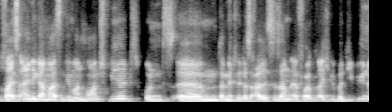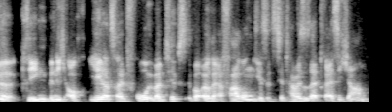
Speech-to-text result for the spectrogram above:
weiß einigermaßen, wie man Horn spielt. Und ähm, damit wir das alle zusammen erfolgreich über die Bühne kriegen, bin ich auch jederzeit froh über Tipps, über eure Erfahrungen. Ihr sitzt hier teilweise seit 30 Jahren.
